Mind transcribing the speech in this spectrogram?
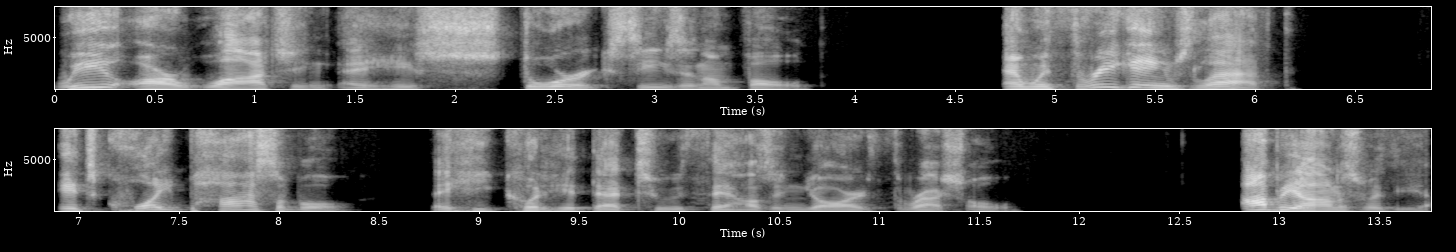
We are watching a historic season unfold. And with three games left, it's quite possible that he could hit that 2,000 yard threshold. I'll be honest with you,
